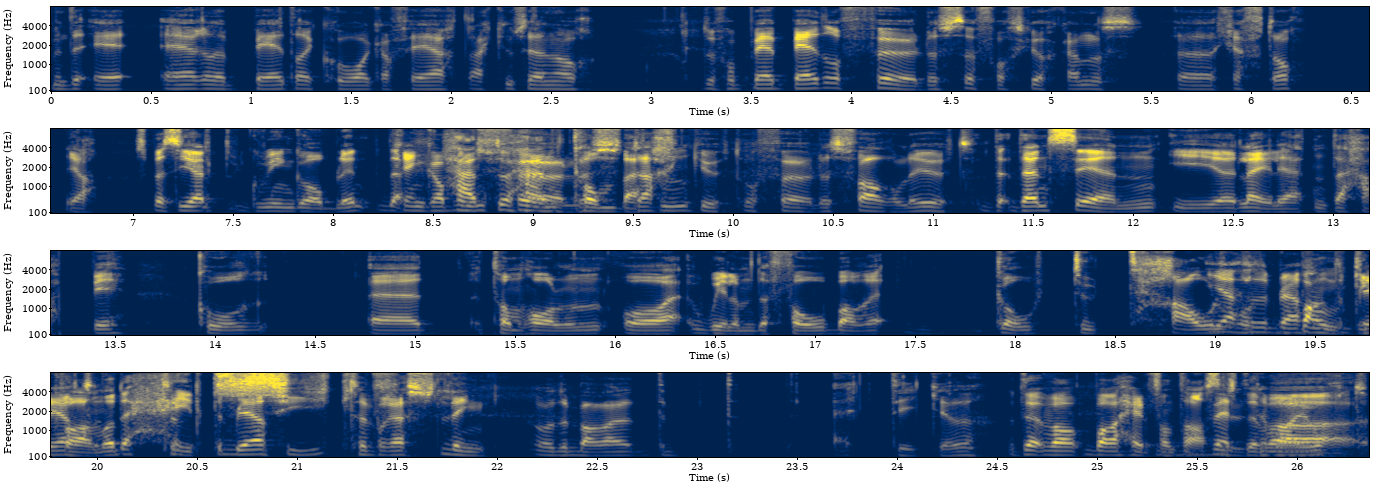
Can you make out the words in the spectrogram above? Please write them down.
Men det er, er det bedre koreografert actionscener. Du får bedre følelse for skurkenes uh, krefter. Ja. Spesielt Green Goblin. Green Goblin Hand-to-hand føles combaten. sterk ut og føles farlig ut. Den scenen i leiligheten til Happy hvor eh, Tom Holland og Willem Defoe bare go to town Ja, og banker hverandre. Det er helt det blir sykt. Til wrestling, og det bare det, Jeg digger det. Det var bare helt fantastisk. Veldig det var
